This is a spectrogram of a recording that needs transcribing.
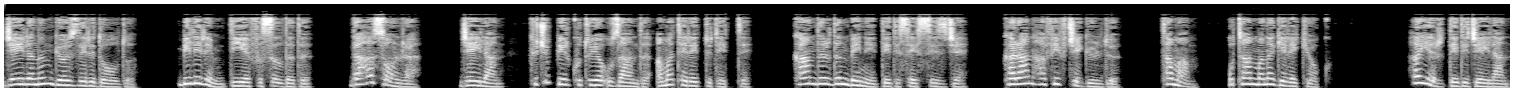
Ceylan'ın gözleri doldu. Bilirim diye fısıldadı. Daha sonra, Ceylan, küçük bir kutuya uzandı ama tereddüt etti. Kandırdın beni dedi sessizce. Karan hafifçe güldü. Tamam, utanmana gerek yok. Hayır dedi Ceylan,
